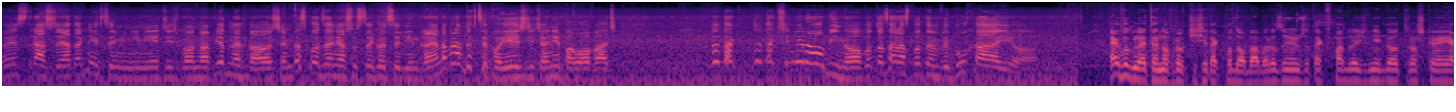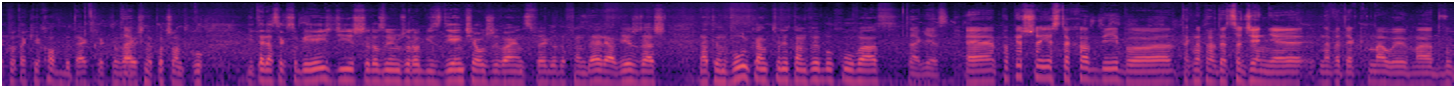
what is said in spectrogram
To jest straszne, ja tak nie chcę nim jeździć, bo on ma biedne 2.8, bez chłodzenia szóstego cylindra. Ja naprawdę chcę pojeździć, a nie pałować. No tak, to tak się nie robi, no, bo to zaraz potem wybucha i o. Jak w ogóle ten offroad Ci się tak podoba? Bo rozumiem, że tak wpadłeś w niego troszkę jako takie hobby, tak? Traktowałeś na początku. I teraz jak sobie jeździsz, rozumiem, że robisz zdjęcia używając swojego Defendera, wjeżdżasz na ten wulkan, który tam wybuchł u Was. Tak jest. E, po pierwsze jest to hobby, bo tak naprawdę codziennie, nawet jak mały ma dwu,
